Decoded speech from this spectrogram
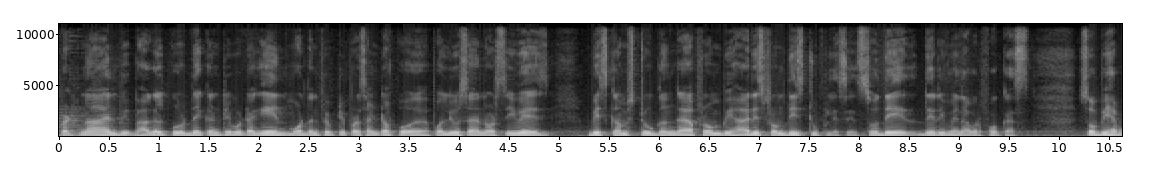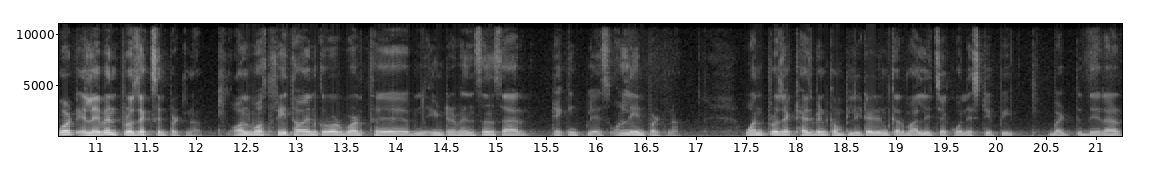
Patna and Bhagalpur, they contribute again more than 50% of uh, pollution or sewage which comes to Ganga from Bihar is from these two places. So, they, they remain our focus. So, we have got 11 projects in Patna. Almost 3000 crore worth uh, interventions are taking place only in Patna. One project has been completed in Karmali Chak one STP, but there are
